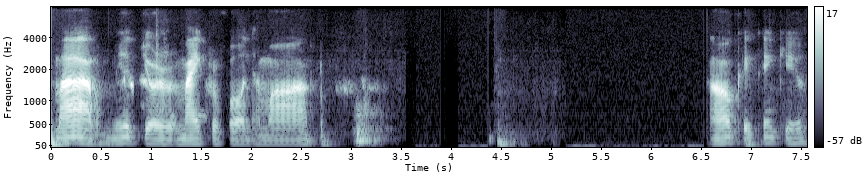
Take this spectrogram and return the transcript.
Amar, mute your microphone, Amar. Okay, thank you.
